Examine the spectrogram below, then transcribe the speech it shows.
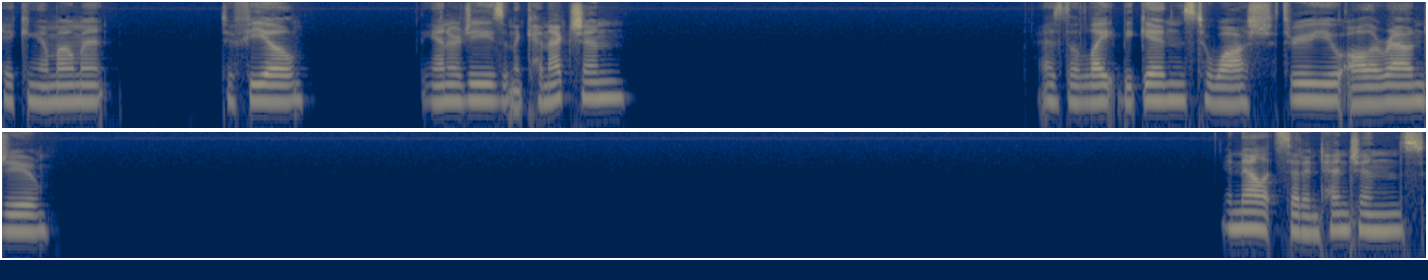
Taking a moment to feel the energies and the connection as the light begins to wash through you all around you. And now let's set intentions.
